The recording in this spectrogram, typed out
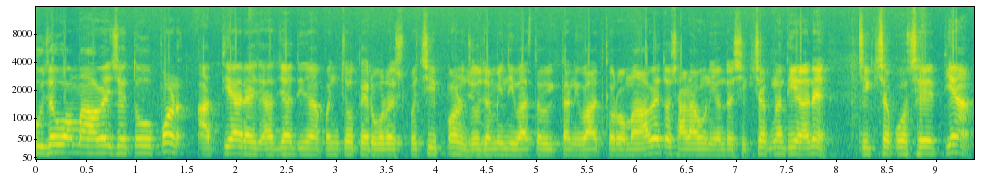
ઉજવવામાં આવે છે, તો પણ અત્યારે આઝાદીના પંચોતેર વર્ષ પછી પણ જો જમીનની વાસ્તવિકતાની વાત કરવામાં આવે, તો શાળાઓની અંદર શિક્ષક નથી અને શિક્ષકો છે ત્યાં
